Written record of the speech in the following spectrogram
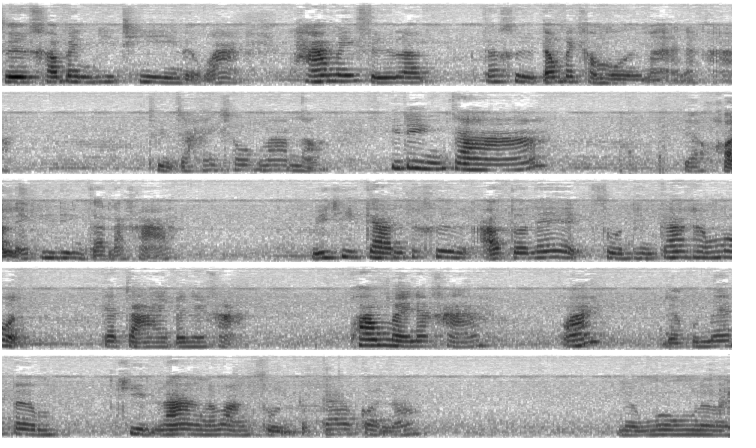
ซื้อเขาเป็นพิธีหรือว่า ถ้าไม่ซื้อเราก็คือต้องไปขโมยมานะคะ ถึงจะให้โชคลาภเนาะพี่ดิงจ้าเดี๋ยวขอเลขพี่ดิงก่อนนะคะ วิธีการก็คือเอาตัวเลข0ถึง9ทั้งหมดกระจายไปเลยค่ะ ความไว้นะคะไว้เดี๋ยวคุณแม่เติม ขีดล่างระหว่าง0กับ9ก่อนเนาะ เดี๋ยวงงเลย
